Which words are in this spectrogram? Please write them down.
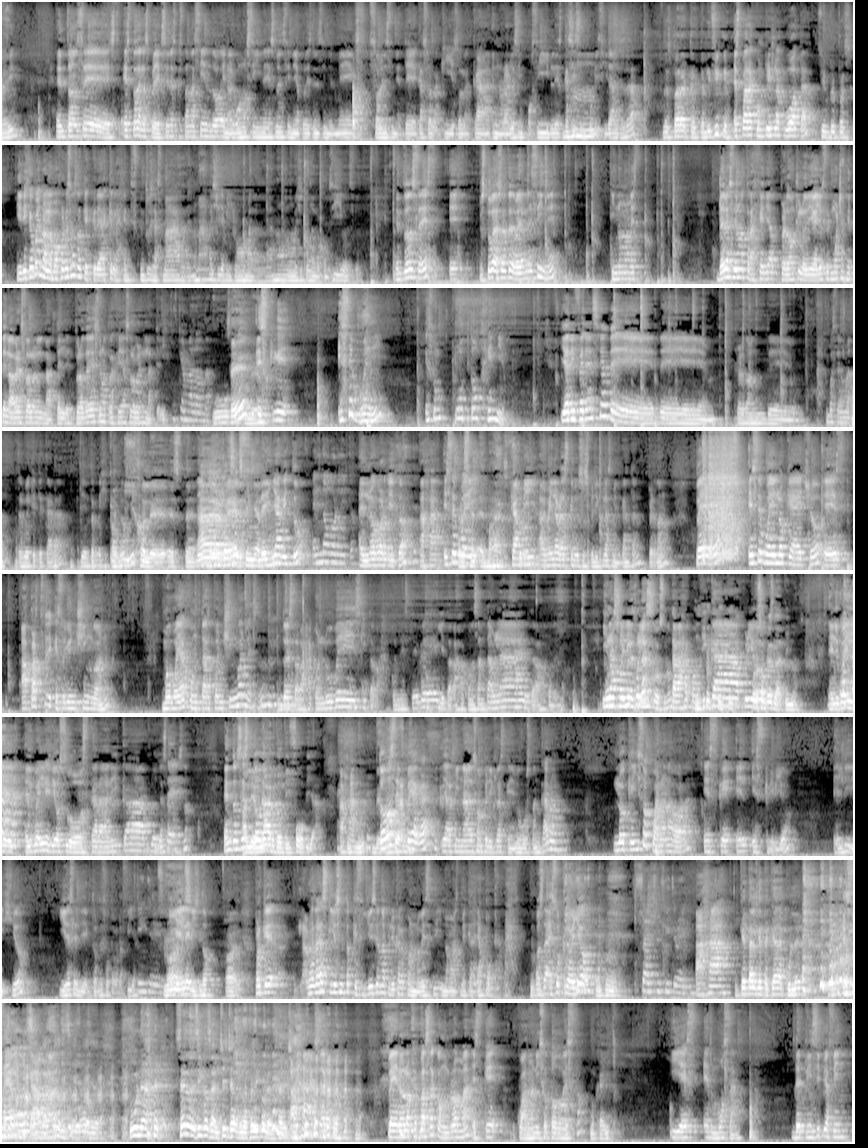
Entonces, esto de las proyecciones que están haciendo en algunos cines, no en Cinepolis, no en Cinemex, solo en Cineteca, solo aquí, solo acá, en horarios imposibles, casi sin publicidad, etc. Es para que califique. Es para cumplir la cuota. Siempre pasa. Y dije, bueno, a lo mejor eso es lo que crea que la gente esté entusiasmada, de no mames, yo ya vi Roma, la, la, la, no, no, yo no lo consigo. Entonces, eh, pues tuve la suerte de ver en el cine y no mames, debe ser una tragedia, perdón que lo diga, yo sé que mucha gente la va a ver solo en la tele, pero debe ser una tragedia solo ver en la tele. Qué mala onda. Uh, ¿Sí? Es que ese güey es un puto genio. Y a diferencia de, de perdón, de, ¿cómo se llama? El güey que te caga, director mexicano. Híjole, este. De- Ah, de- González Piñar. de Iñárritu, El no gordito. el no gordito, ajá, ese Pero es güey, el- el maestro. que a mí, a mí la verdad es que sus películas me encantan, perdón, pero ese güey lo que ha hecho es, aparte de que soy un chingón, me voy a juntar con chingones, ¿no? Entonces trabaja con Lubeski, trabaja con este güey, y trabaja con Santa Blanca, trabaja con... Y Puros las películas, blancos, ¿no? trabaja con DiCaprio, Los hombres latinos. el güey, le, el güey le dio su Oscar a DiCaprio, ya sabes, ¿no? Entonces A todo- Leonardo Di Fobia. Ajá. De Todo se pega y al final son películas que a mí me gustan, cabrón. Lo que hizo Cuarón ahora es que él escribió, él dirigió y él es el director de fotografía. Increíble. Y Órale, él editó. sí. Porque la verdad es que yo siento que si yo hiciera una película con Lubeski, nomás me quedaría poca madre. O sea, eso creo yo. Ajá. ¿Qué tal que te queda culera? Estaría muy cabrón. Una, cero de cinco salchichas en la película de salchichas. Ajá, exacto. Pero lo que pasa con Roma es que Cuarón hizo todo esto Ok. y es hermosa. De principio a fin.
